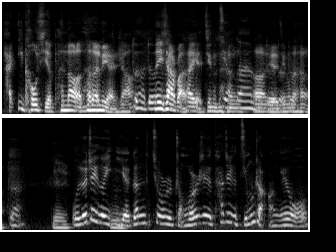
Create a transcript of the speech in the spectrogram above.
还一口血喷到了他的脸上，对对那下把他也惊呆了，啊，也惊呆了，对，对，我觉得这个嗯也跟就是整个这个他这个警长也有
